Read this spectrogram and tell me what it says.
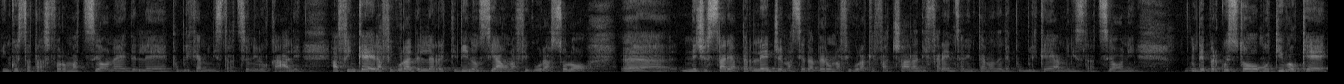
in questa trasformazione delle pubbliche amministrazioni locali, affinché la figura dell'RTD non sia una figura solo eh, necessaria per legge, ma sia davvero una figura che faccia la differenza all'interno delle pubbliche amministrazioni. Ed è per questo motivo che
